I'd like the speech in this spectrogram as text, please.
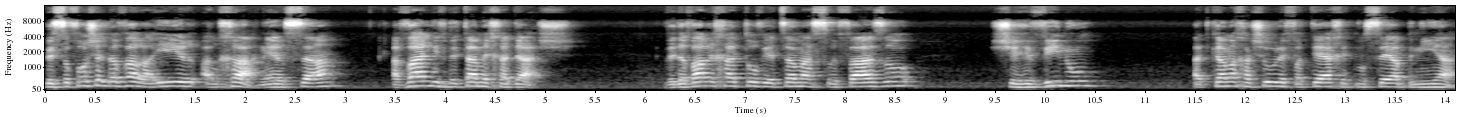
בסופו של דבר העיר הלכה, נהרסה, אבל נבנתה מחדש. ודבר אחד טוב יצא מהשריפה הזו, שהבינו עד כמה חשוב לפתח את נושא הבנייה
